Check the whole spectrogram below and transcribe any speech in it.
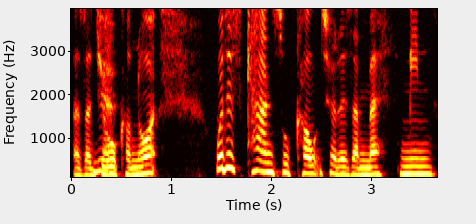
as a joke or not. What does cancel culture as a myth mean?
